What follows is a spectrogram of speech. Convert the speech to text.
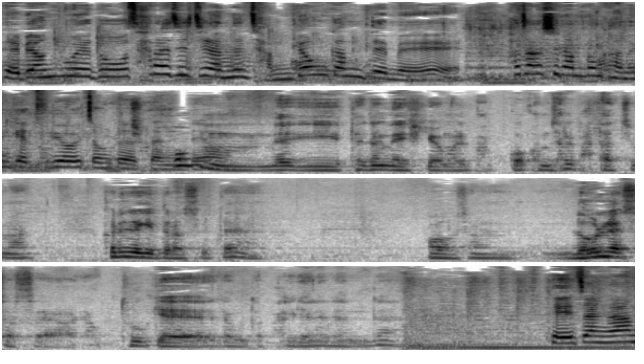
배변 후에도 사라지지 않는 잔병감 때문에 화장실 한 번 가는 게 두려울 정도였다는데요. 처음 내 이 대장 내시경을 받고 검사를 받았지만 그런 얘기 들었을 때 어, 저는 놀랬었어요. 두 개 정도 발견이 됐는데 대장암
